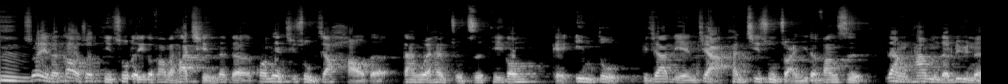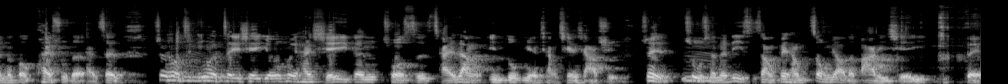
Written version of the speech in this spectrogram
嗯，所以呢，高尔就提出了一个方法，他请那个光电技术比较好的单位。和组织提供给印度比较廉价和技术转移的方式，让他们的绿能能够快速的产生。最后是因为这一些优惠和协议跟措施，才让印度勉强签下去，所以促成了历史上非常重要的巴黎协议。对，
